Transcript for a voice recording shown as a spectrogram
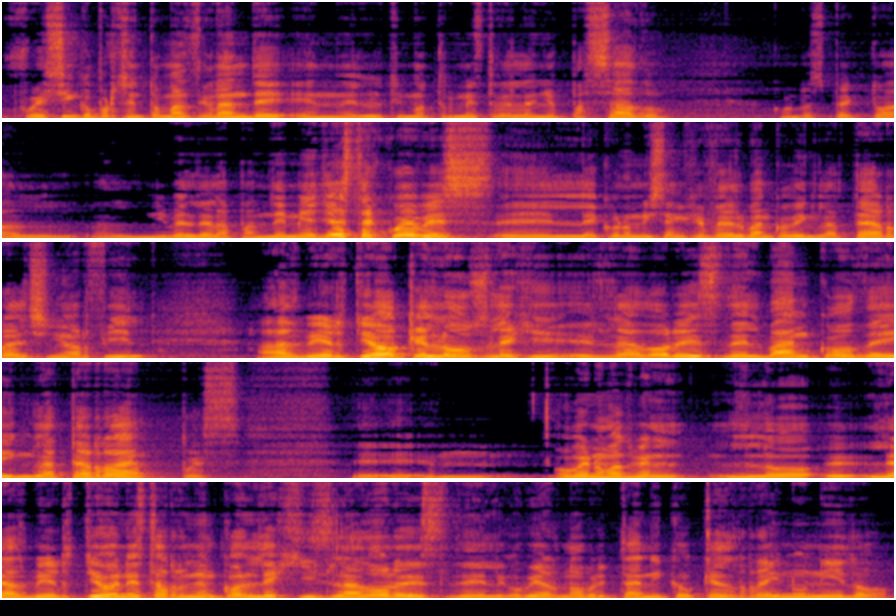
fue 5% más grande en el último trimestre del año pasado con respecto al, nivel de la pandemia. Ya este jueves, el economista en jefe del Banco de Inglaterra, el señor Phil, advirtió que los legisladores del Banco de Inglaterra, pues, eh, eh, o bueno, más bien lo, eh, le advirtió en esta reunión con legisladores del gobierno británico que el Reino Unido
